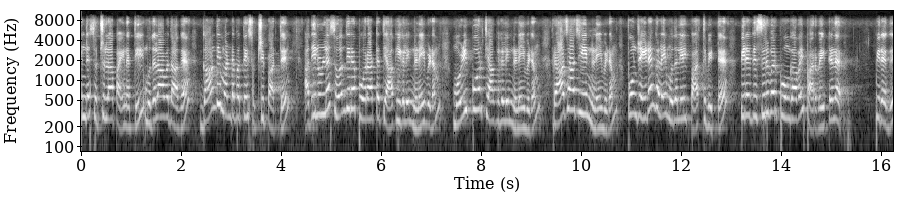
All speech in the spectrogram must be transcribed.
இந்த சுற்றுலா பயணத்தில் முதலாவதாக காந்தி மண்டபத்தை சுற்றி பார்த்து அதிலுள்ள சுதந்திர போராட்ட தியாகிகளின் நினைவிடம் மொழிப்போர் தியாகிகளின் நினைவிடம் ராஜாஜியின் நினைவிடம் போன்ற இடங்களை முதலில் பார்த்துவிட்டு பிறகு சிறுவர் பூங்காவை பார்வையிட்டனர். பிறகு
